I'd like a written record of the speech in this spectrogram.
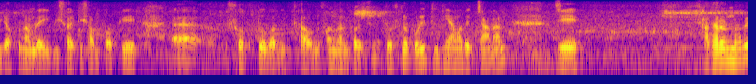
যখন আমরা এই বিষয়টি সম্পর্কে আহ, সত্য বা মিথ্যা অনুসন্ধান করার জন্য প্রশ্ন করি তিনি আমাদের জানান যে সাধারণভাবে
